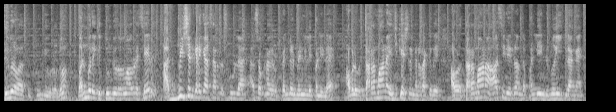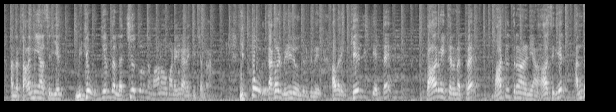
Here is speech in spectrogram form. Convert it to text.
தீவிரவாதத்துக்கு தூண்டி விடுறதும் வன்முறைக்கு தூண்டி விடுறதும் அவருடைய செயல். அட்மிஷன் கிடைக்காது சார் அந்த ஸ்கூலில் அசோக் நகர் பெண்கள் மேல்நிலைப் பள்ளியில் அவ்வளவு தரமான எஜுகேஷன் அங்கே நடக்குது. அவ்வளவு தரமான ஆசிரியர்கள் அந்த பள்ளியை நிர்வகிக்கிறாங்க. அந்த தலைமை ஆசிரியர் மிக உயர்ந்த லட்சியத்தோடு அந்த மாணவ மாணவிகளை அழைத்து சென்றாங்க இப்போ ஒரு தகவல் வெளியில் வந்திருக்குது. அவரை கேள்வி கேட்ட பார்வை திறனற்ற மாற்றுத்திறனாளியான ஆசிரியர் அந்த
